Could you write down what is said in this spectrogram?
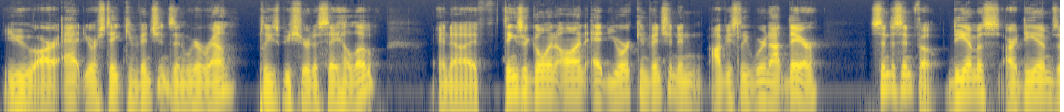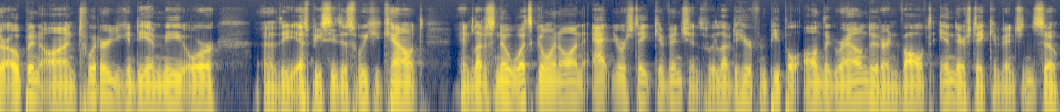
you are at your state conventions and we're around, please be sure to say hello. And uh, if things are going on at your convention and obviously we're not there, send us info. DM us. Our DMs are open on Twitter. You can DM me or uh, the SBC This Week account and let us know what's going on at your state conventions. We love to hear from people on the ground that are involved in their state conventions. So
